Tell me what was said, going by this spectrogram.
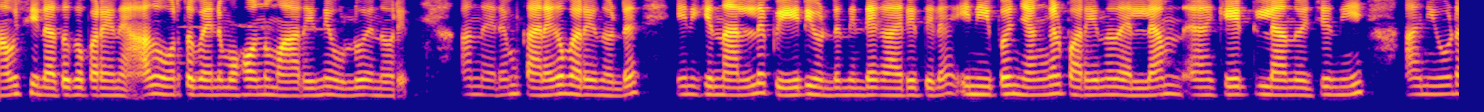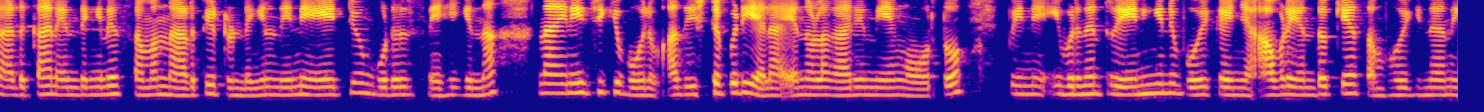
ആവശ്യമില്ലാത്തൊക്കെ പറയുന്നത് അത് ഓർത്തപ്പോൾ എന്റെ മുഖം ഒന്ന് മാറിയെന്നേ ഉള്ളൂ എന്ന് പറയും. അന്നേരം കനക പറയുന്നുണ്ട് എനിക്ക് നല്ല പേടിയുണ്ട് നിന്റെ കാര്യത്തിൽ ഇനിയിപ്പോൾ ഞങ്ങൾ പറയുന്നതെല്ലാം കേട്ടില്ല എന്ന് വെച്ച് നീ അനിയോട് അടുക്കാൻ എന്തെങ്കിലും ശ്രമം നടത്തിയിട്ടുണ്ടെങ്കിൽ നിന്നെ ഏറ്റവും കൂടുതൽ സ്നേഹിക്കുന്ന നയനേജിക്ക് പോലും അത് ഇഷ്ടപ്പെടുകയല്ല എന്നുള്ള കാര്യം നീ അങ്ങ് ഓർത്തോ. പിന്നെ ഇവിടുന്ന് ട്രെയിനിങ്ങിന് പോയി കഴിഞ്ഞാൽ അവിടെ എന്തൊക്കെയാണ് സംഭവിക്കുന്നതെന്ന്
